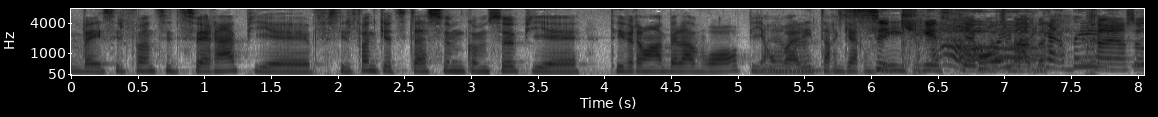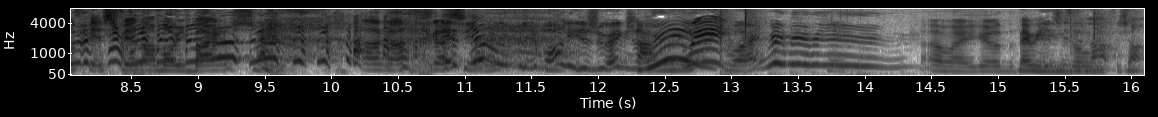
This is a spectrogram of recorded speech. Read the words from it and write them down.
ben, c'est le fun, c'est différent. Puis euh, c'est le fun que tu t'assumes comme ça. Puis euh, t'es vraiment belle à voir. Puis on va aller te regarder. C'est Chris que moi, oui, je m'en. Première chose que je fais dans mon Uber, je suis en rentrant chez que vous voulez voir les jouets que j'ai Oui, oui, ouais. Oh my god. Ben oui, J'ai nous dit, autres. non, j'en-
